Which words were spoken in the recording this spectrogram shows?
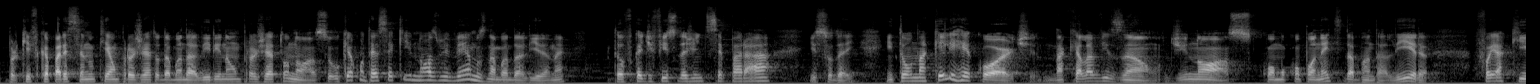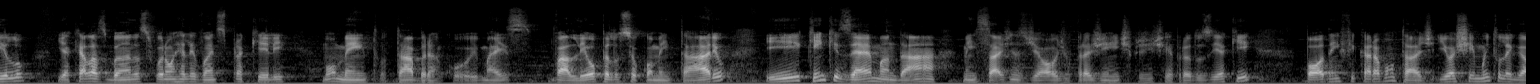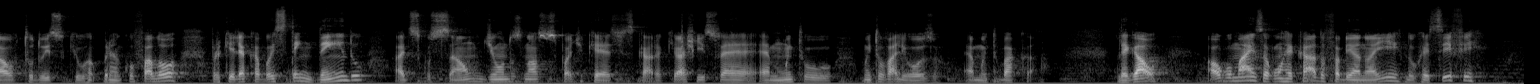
porque fica parecendo que é um projeto da banda Lira e não um projeto nosso. O que acontece é que nós vivemos na banda Lira, né? Então fica difícil da gente separar isso daí. Então, naquele recorte, naquela visão de nós como componentes da banda Lira, foi aquilo e aquelas bandas foram relevantes para aquele momento, tá, Branco? Mas valeu pelo seu comentário e quem quiser mandar mensagens de áudio para gente, para a gente reproduzir aqui, podem ficar à vontade. E eu achei muito legal tudo isso que o Branco falou, porque ele acabou estendendo a discussão de um dos nossos podcasts, cara, que eu acho que isso é, é muito, muito valioso, é muito bacana. Legal? Algo mais, algum recado, Fabiano, aí, do Recife?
